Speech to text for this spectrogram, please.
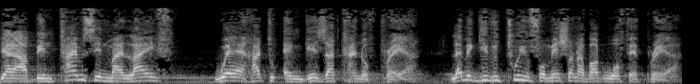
There have been times in my life where i had to engage that kind of prayer let me give you two information about warfare prayer.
